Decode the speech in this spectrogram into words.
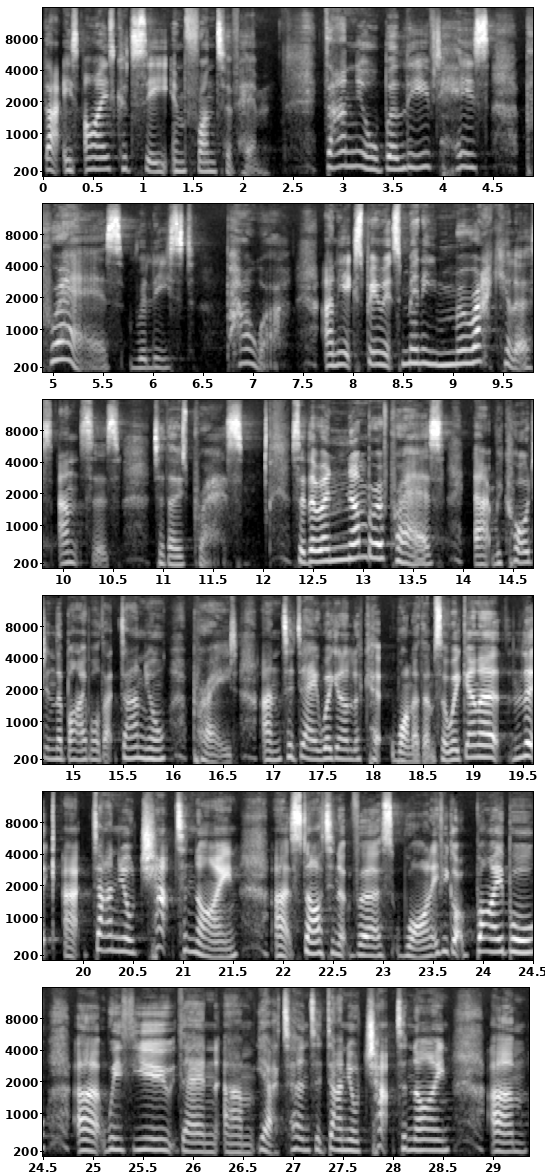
that his eyes could see in front of him. Daniel believed his prayers released power, and he experienced many miraculous answers to those prayers. So there are a number of prayers uh, recorded in the Bible that Daniel prayed, and today we're going to look at one of them. So we're going to look at Daniel chapter 9, uh, starting at verse 1. If you've got a Bible uh, with you, then um, yeah, turn to Daniel chapter 9. Um,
